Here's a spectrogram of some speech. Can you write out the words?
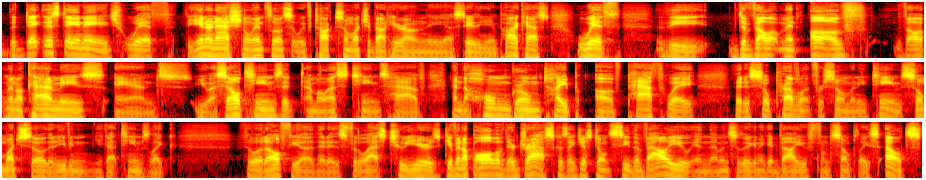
the day, this day and age, with the international influence that we've talked so much about here on the uh, State of the Union podcast, with the development of developmental academies and USL teams that MLS teams have, and the homegrown type of pathway that is so prevalent for so many teams, so much so that even you got teams like Philadelphia that is for the last two years given up all of their drafts because they just don't see the value in them, and so they're going to get value from someplace else.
